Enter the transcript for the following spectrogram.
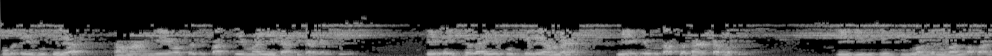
මොකද ඒ පුද්ගලයා තමන්ගේම ප්‍රතිපත්තියමයි ඒක ඇති කරගෙන තියෙන්නේ. ඒක ඉස්සලා ඒ පුද්ගලයාම මේ කියපු தත්ත සැකකරලා තියෙනවා. මේ ජීවිතයෙන් පුළුවන් ද නිවන් ලබන්න,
